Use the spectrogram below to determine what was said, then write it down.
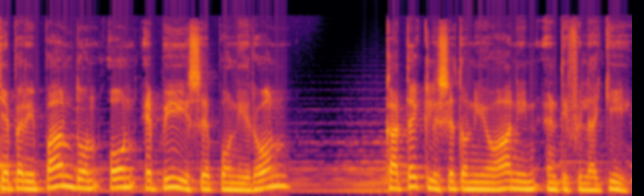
και περί πάντων ον επίησε πονηρών, κατέκλυσε τον Ιωάννην εν τη φυλακή.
